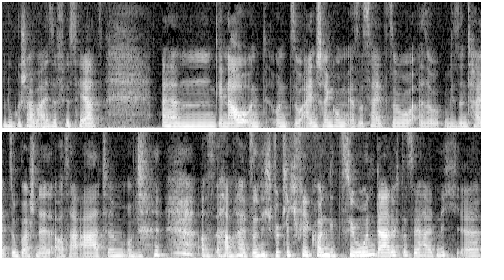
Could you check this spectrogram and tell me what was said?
logischerweise fürs Herz. Ähm, genau, und, und so Einschränkungen, es ist halt so, also wir sind halt super schnell außer Atem und haben halt so nicht wirklich viel Kondition, dadurch, dass wir halt nicht äh,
